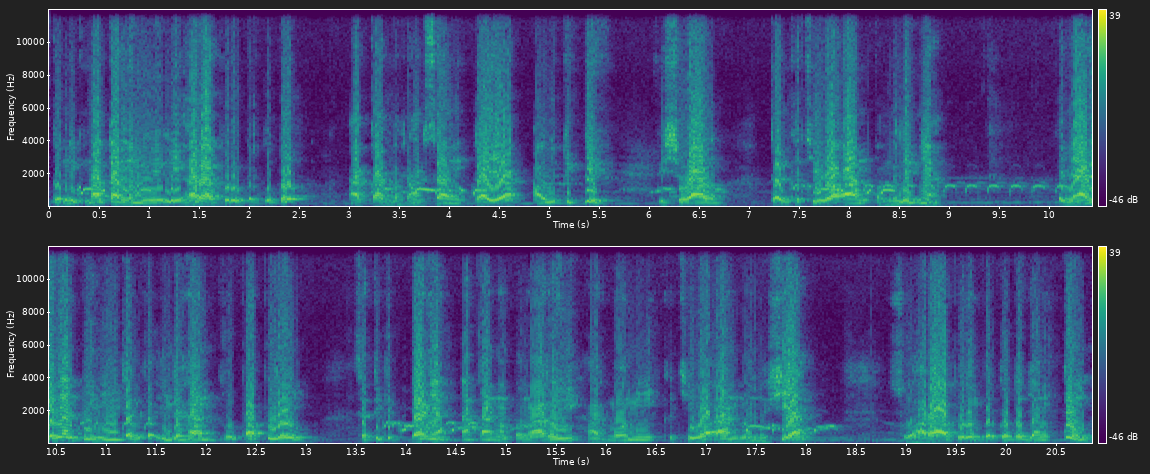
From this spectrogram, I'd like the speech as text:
Kenikmatan memelihara burung perkutut akan merangsang daya auditif, visual, dan kejiwaan pemiliknya. Penyaringan bunyi dan keindahan rupa burung sedikit banyak akan mempengaruhi harmoni kejiwaan manusia. Suara burung perkutut yang kung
